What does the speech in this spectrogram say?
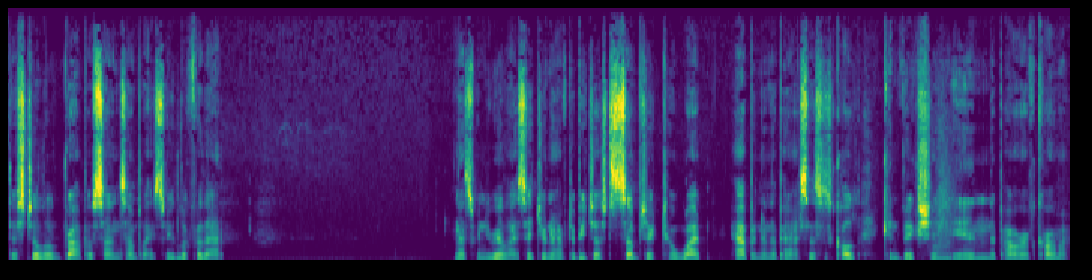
There's still a little drop of sun someplace, so you look for that. And that's when you realize that you don't have to be just subject to what happened in the past. This is called conviction in the power of karma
